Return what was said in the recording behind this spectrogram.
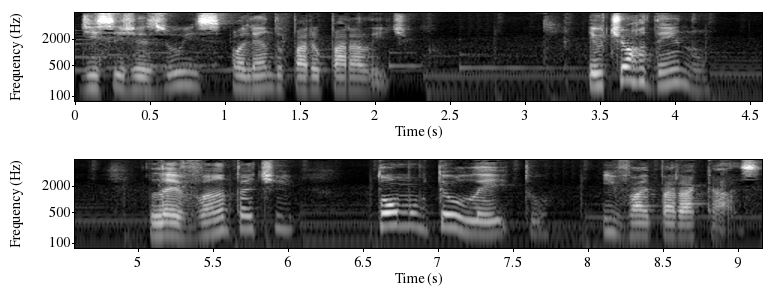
disse Jesus, olhando para o paralítico. Eu te ordeno, levanta-te, toma o teu leito e vai para casa.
